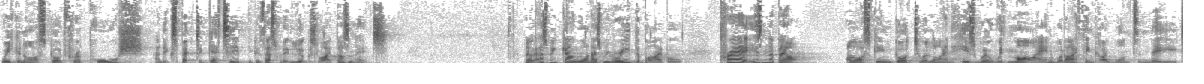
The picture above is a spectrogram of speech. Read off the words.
we can ask God for a Porsche and expect to get it? Because that's what it looks like, doesn't it? No, as we go on, as we read the Bible, prayer isn't about asking God to align His will with mine, what I think I want and need.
